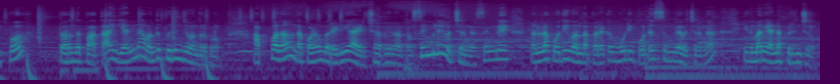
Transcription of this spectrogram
இப்போது திறந்து பார்த்தா எண்ணெய் வந்து பிரிஞ்சு வந்திருக்கணும். அப்போ தான் அந்த குழம்பு ரெடி ஆகிடுச்சு அப்படின்னு அர்த்தம். சிம்லே வச்சுருங்க. சிம்லே நல்லா கொதி வந்த பிறகு மூடி போட்டு சிம்லே வச்சுருங்க. இது மாதிரி எண்ணெய் பிரிஞ்சிடும்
